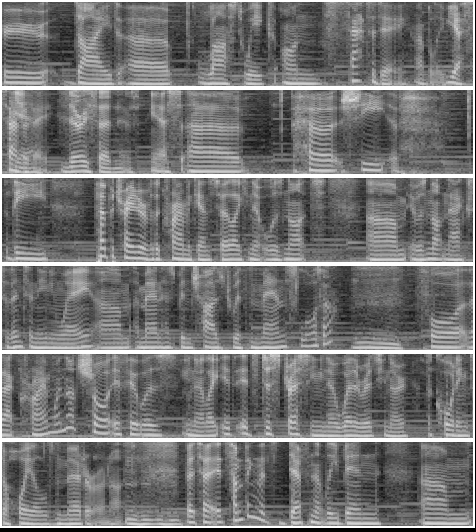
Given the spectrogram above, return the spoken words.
who died uh, last week on Saturday, I believe. Yes, Saturday. Yeah, very sad news. Yes, uh, her she, the perpetrator of the crime against her, like you know, it was not, um, it was not an accident in any way. Um, a man has been charged with manslaughter for that crime. We're not sure if it was, you know, like it, it's distressing, you know, whether it's you know according to Hoyle's murder or not. But uh, it's something that's definitely been. Um,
